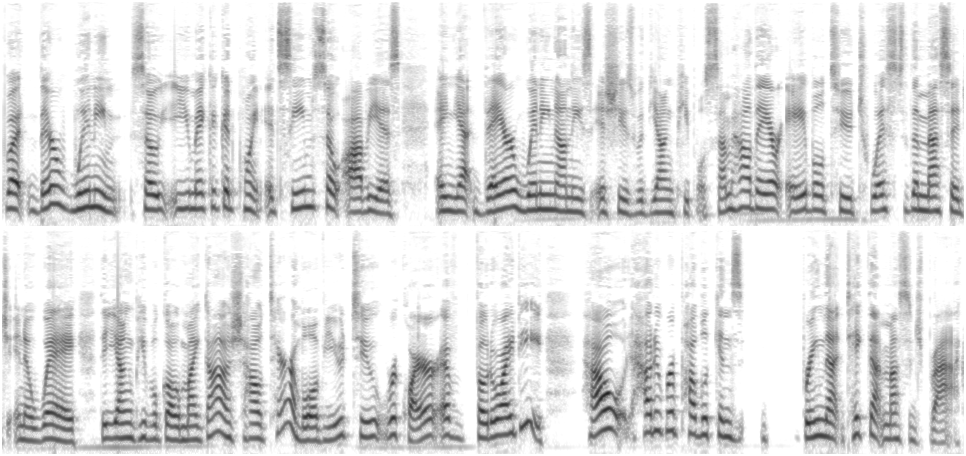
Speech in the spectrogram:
but they're winning. So you make a good point. It seems so obvious and yet they are winning on these issues with young people. Somehow they are able to twist the message in a way that young people go, "My gosh, how terrible of you to require a photo ID." How how do Republicans bring that take that message back?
